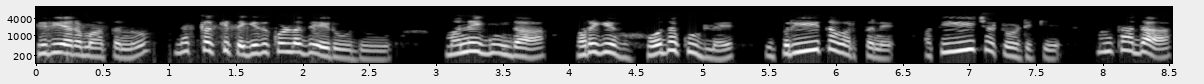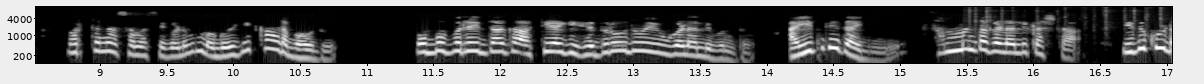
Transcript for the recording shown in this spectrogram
ಹಿರಿಯರ ಮಾತನ್ನು ಲೆಕ್ಕಕ್ಕೆ ತೆಗೆದುಕೊಳ್ಳದೇ ಇರುವುದು, ಮನೆಯಿಂದ ಹೊರಗೆ ಹೋದ ಕೂಡಲೇ ವಿಪರೀತ ವರ್ತನೆ, ಅತೀ ಚಟುವಟಿಕೆ ಮುಂತಾದ ವರ್ತನಾ ಸಮಸ್ಯೆಗಳು ಮಗುವಿಗೆ ಕಾಡಬಹುದು ಒಬ್ಬೊಬ್ಬರಿದ್ದಾಗ ಅತಿಯಾಗಿ ಹೆದರುವುದು ಇವುಗಳಲ್ಲಿ ಒಂದು. ಐದನೇದಾಗಿ, ಸಂಬಂಧಗಳಲ್ಲಿ ಕಷ್ಟ. ಇದು ಕೂಡ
